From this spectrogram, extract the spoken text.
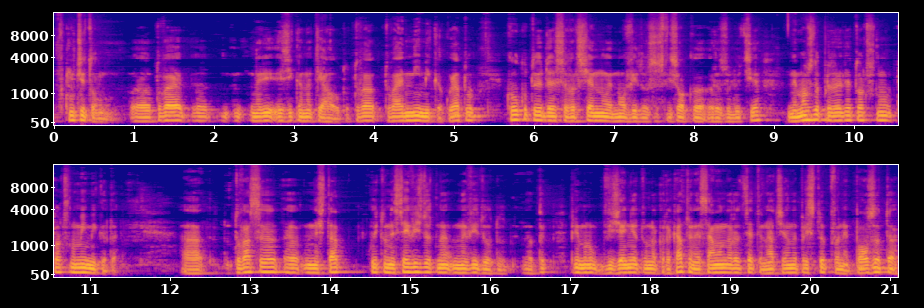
включително. А, това е а, нали, езика на тялото. Това, това е мимика, която, колкото и да е съвършено едно видео с висока резолюция, не може да предаде точно, точно мимиката. А, това са а, неща, които не се виждат на, на видеото. Примерно движението на краката, не само на ръцете, начина на пристъпване, позата,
